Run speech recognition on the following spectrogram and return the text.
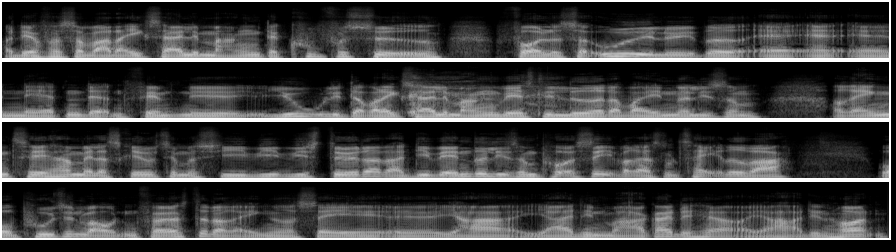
Og derfor så var der ikke særlig mange, der kunne forsøge folde sig ud i løbet af, af, af natten der den 15. juli. Der var der ikke særlig mange vestlige ledere, der var inde og ligesom at ringe til ham, eller skrive til ham og sige, vi, vi støtter dig. De ventede ligesom på at se, hvad resultatet var. Hvor Putin var jo den første, der ringede og sagde, øh, jeg, jeg er din marker i det her, og jeg har din hånd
